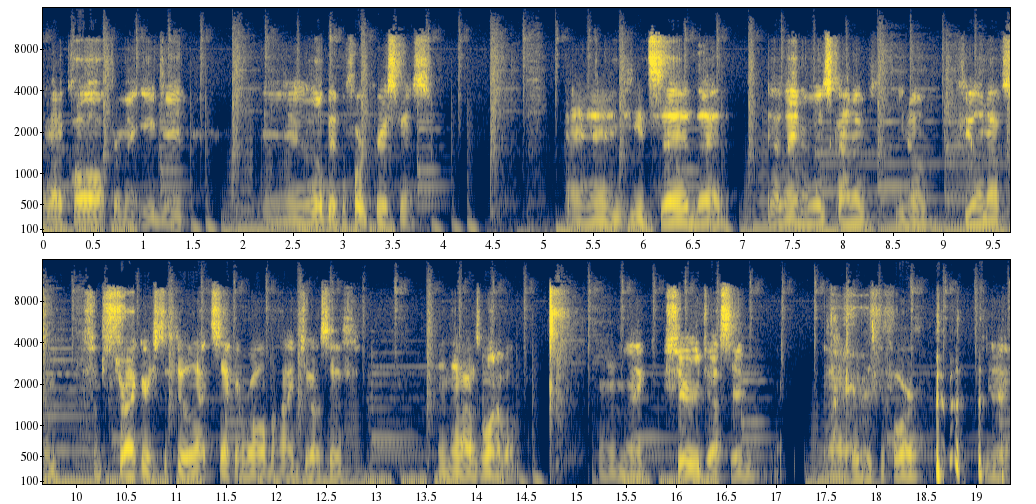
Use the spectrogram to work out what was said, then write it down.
I got a call from my agent a little bit before Christmas. And he had said that Atlanta was kind of, you know, feeling out some some strikers to fill that second role behind Josef, and that I was one of them. And I'm like, sure, Justin. I heard this before, you know,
